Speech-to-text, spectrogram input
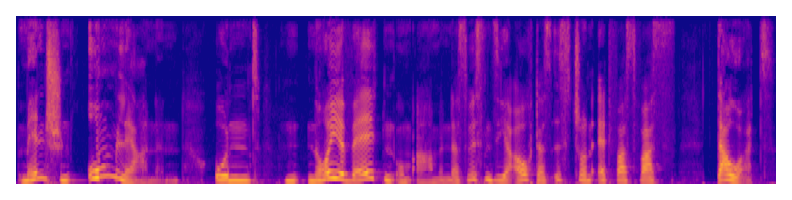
Menschen umlernen und neue Welten umarmen, das wissen Sie ja auch, das ist schon etwas, was dauert.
